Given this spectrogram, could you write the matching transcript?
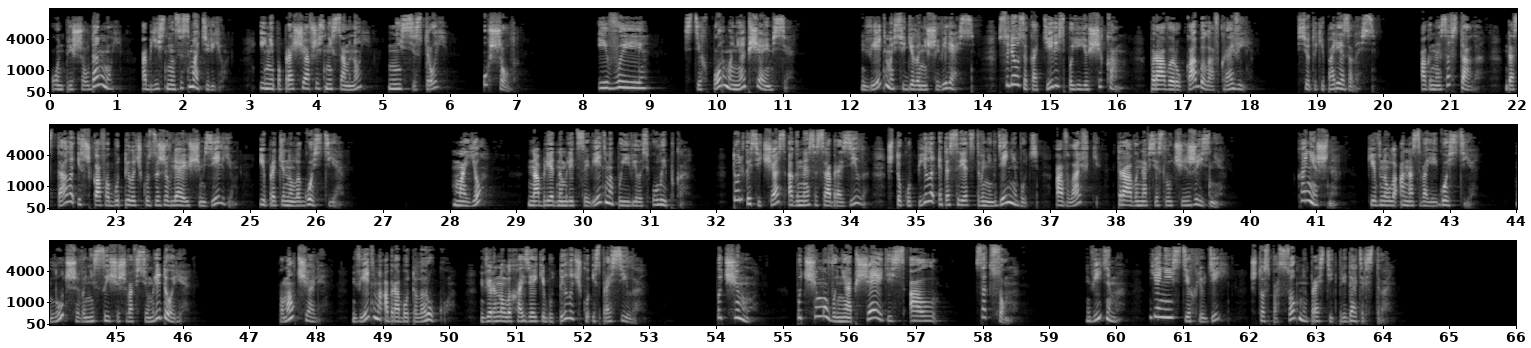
Он пришел домой, объяснился с матерью и, не попрощавшись ни со мной, ни с сестрой, ушел. И вы... С тех пор мы не общаемся. Ведьма сидела не шевелясь. Слезы катились по ее щекам. Правая рука была в крови. Все-таки порезалась. Агнеса встала, достала из шкафа бутылочку с заживляющим зельем и протянула гостье. «Мое?» На бледном лице ведьмы появилась улыбка. Только сейчас Агнеса сообразила, что купила это средство не где-нибудь, а в лавке травы на все случаи жизни. «Конечно», — кивнула она своей гостье. «Лучшего не сыщешь во всем Лидоре». Помолчали. Ведьма обработала руку, вернула хозяйке бутылочку и спросила. «Почему? Почему вы не общаетесь с Ал... с отцом?» Видимо, я не из тех людей, что способны простить предательство.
